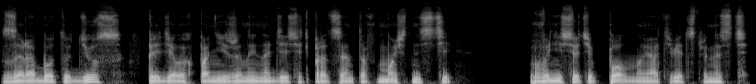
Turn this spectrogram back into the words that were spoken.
За работу дюз в пределах пониженной на 10% мощности, вы несете полную ответственность.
